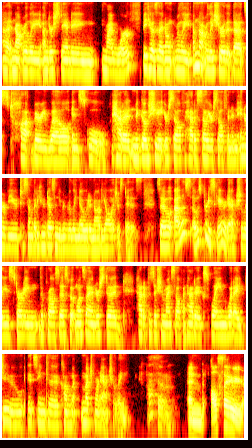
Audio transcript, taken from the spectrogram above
uh, not really understanding my worth because I don't really, I'm not really sure that that's taught very well in school. How to negotiate yourself, how to sell yourself in an interview to somebody who doesn't even really know what an audiologist is. So I was, I was pretty scared actually starting the process. But once I understood how to position myself and how to explain what I do, it seemed to come much more naturally. Awesome. And I'll say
